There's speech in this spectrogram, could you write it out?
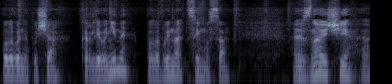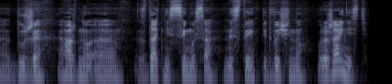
Половина куща Карліваніни, половина цимуса. Е, Знаючи е, дуже гарну здатність цимуса нести підвищену врожайність,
